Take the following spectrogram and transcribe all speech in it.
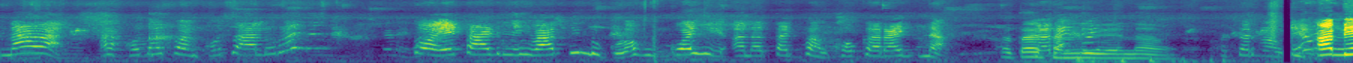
ના. ના પંખો આ બે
